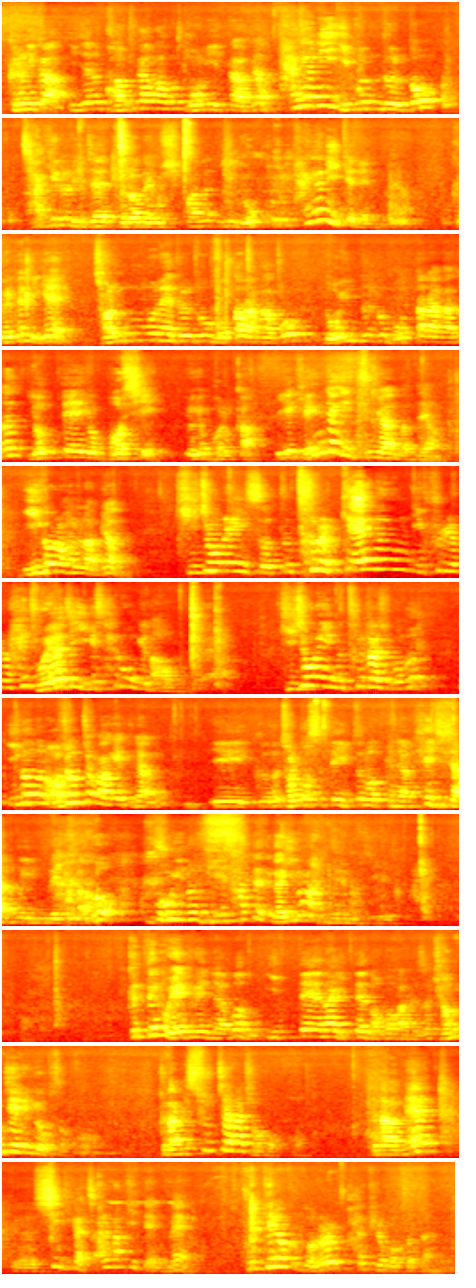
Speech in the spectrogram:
그러니까 이제는 건강하고 돈이 있다면 당연히 이분들도 자기를 이제 드러내고 싶어하는 이 욕구는 당연히 있게 되는 거예요. 그러면 이게 젊은 애들도 못 따라가고 노인들도 못 따라가는 요때 요 멋이 이게 뭘까? 이게 굉장히 중요한 건데요. 이거를 하려면 기존에 있었던 틀을 깨는 이 훈련을 해줘야지 이게 새로운 게 나오는 거예요. 기존에 있는 틀 가지고는 이거는 어정쩡하게 그냥 이 그 젊었을 때 입던 옷 그냥 해지지 않고 입는 데 가고 노인은 미리 샀다든가 이러면 안 되는 거지. 그때는 왜 그랬냐면 이때나 이때 넘어가면서 경제력이 없었고 그 다음에 숫자가 적었고 그 다음에 그 시기가 짧았기 때문에 구태여 그거를 할 필요가 없었다는 거예요.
